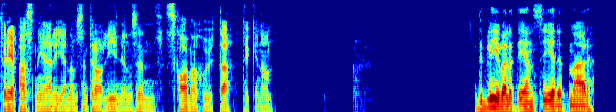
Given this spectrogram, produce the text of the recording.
tre passningar genom centrallinjen och sen ska man skjuta, tycker någon. det blir väldigt ensidigt när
